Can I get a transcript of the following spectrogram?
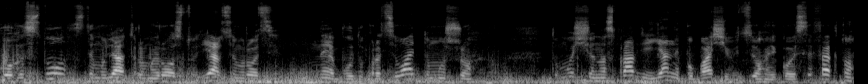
по листу стимуляторами росту я в цьому році не буду працювати, тому що, тому що насправді я не побачив від цього якогось ефекту.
